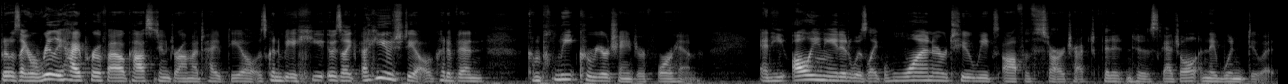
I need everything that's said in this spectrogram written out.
But it was like a really high profile costume drama type deal. It was going to be a huge. It was like a huge deal. It could have been complete career changer for him. And he all he needed was like one or two weeks off of Star Trek to fit it into his schedule, and they wouldn't do it.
